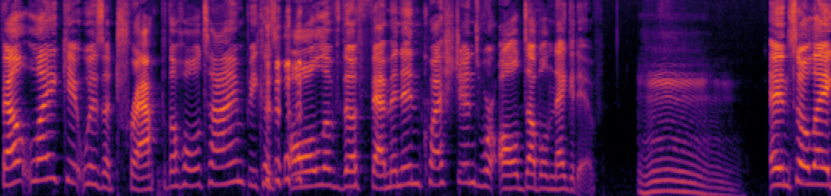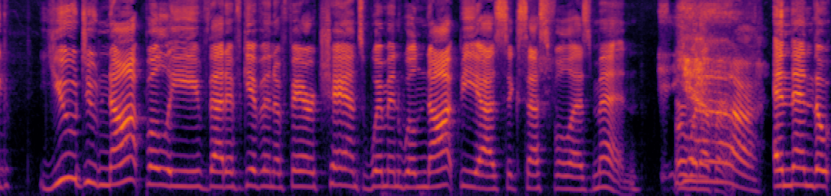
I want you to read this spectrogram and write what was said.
felt like it was a trap the whole time because all of the feminine questions were all double negative. Mm. And so, like, you do not believe that if given a fair chance, women will not be as successful as men or whatever. And then the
